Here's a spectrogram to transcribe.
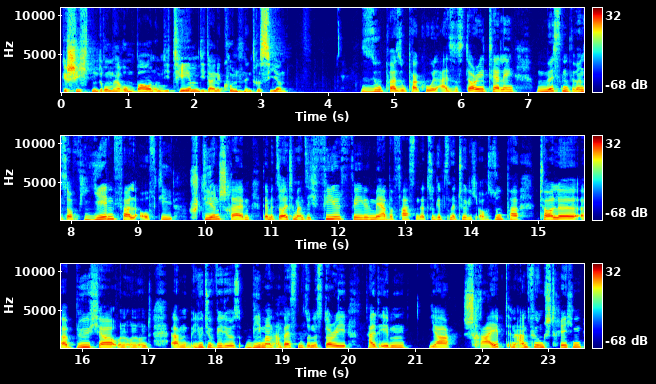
Geschichten drumherum bauen um die Themen, die deine Kunden interessieren. Super, super cool. Also Storytelling müssen wir uns auf jeden Fall auf die Stirn schreiben. Damit sollte man sich viel, viel mehr befassen. Dazu gibt's natürlich auch super tolle äh, Bücher und, und, und ähm, YouTube-Videos, wie man am besten so eine Story halt eben ja schreibt in Anführungsstrichen,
